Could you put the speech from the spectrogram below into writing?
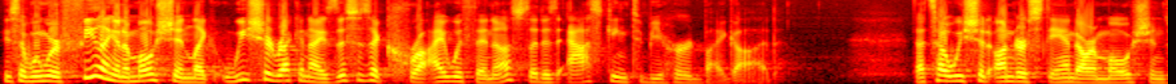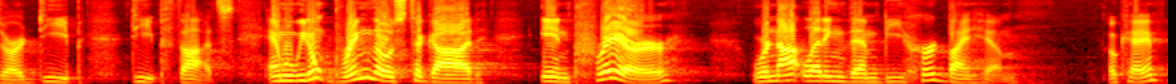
he said, when we're feeling an emotion, like we should recognize this is a cry within us that is asking to be heard by God. That's how we should understand our emotions or our deep, deep thoughts. And when we don't bring those to God in prayer, we're not letting them be heard by Him. Okay?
